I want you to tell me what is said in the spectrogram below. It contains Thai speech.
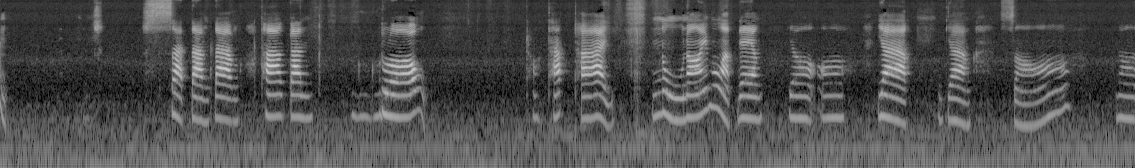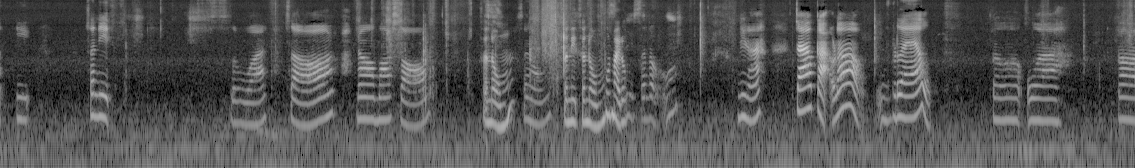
สัตว์ต่างๆ พากันร้อง ทักทาย หนูน้อยหมวกแดงยออยากอย่างสองนออีสนิทสวนสองนอมอสองสนม สนมสนิทสนม พูดใหม่ลูกสนม นี่นะ เจ้ากะเล่า แล้วกวากวาอ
